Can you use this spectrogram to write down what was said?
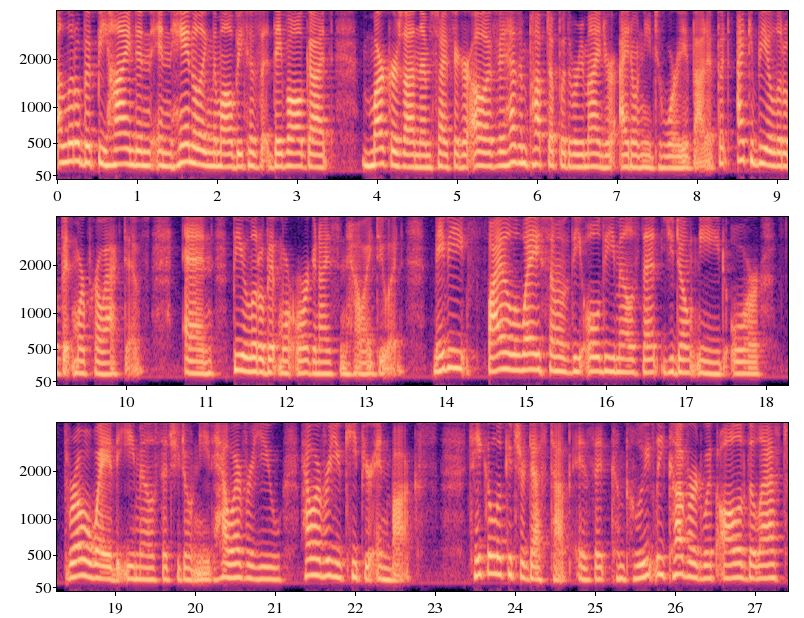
a little bit behind in, in handling them all because they've all got markers on them. So I figure, oh, if it hasn't popped up with a reminder, I don't need to worry about it. But I could be a little bit more proactive and be a little bit more organized in how I do it. Maybe file away some of the old emails that you don't need or throw away the emails that you don't need however you however you keep your inbox take a look at your desktop is it completely covered with all of the last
